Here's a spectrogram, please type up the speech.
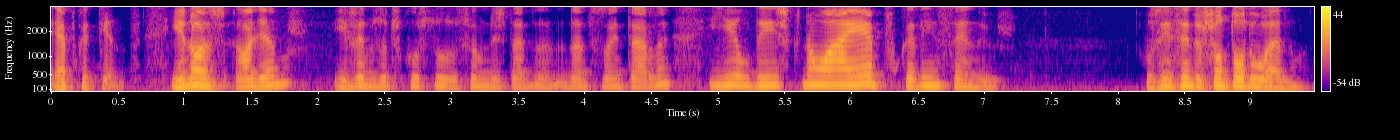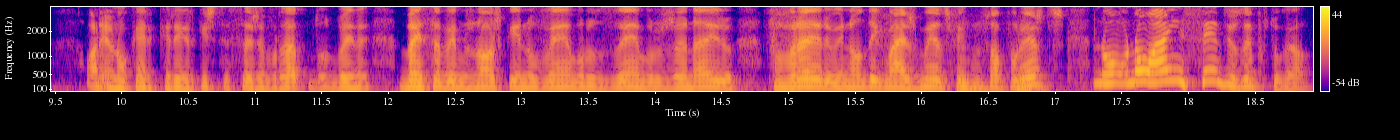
época quente. E nós olhamos e vemos o discurso do Sr. Ministro da Administração Interna e ele diz que não há época de incêndios. Os incêndios são todo o ano. Ora, eu não quero crer que isto seja verdade. Bem, bem, sabemos nós que em novembro, dezembro, janeiro, fevereiro, e não digo mais meses, fico só por estes, não, não há incêndios em Portugal.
